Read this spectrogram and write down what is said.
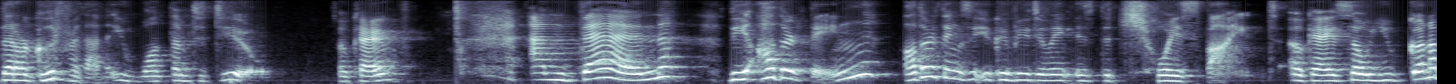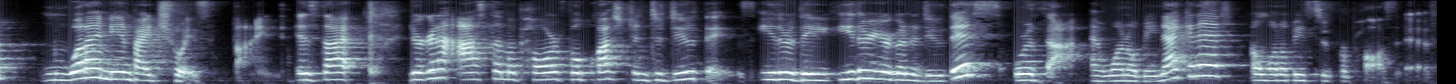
that are good for them that you want them to do. Okay. And then the other thing, other things that you could be doing is the choice bind. Okay. So you're gonna what I mean by choice bind is that you're going to ask them a powerful question to do things. Either they either you're going to do this or that, and one will be negative and one will be super positive.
